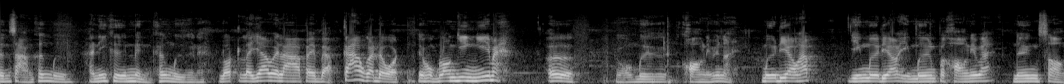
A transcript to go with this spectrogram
2-3 เครื่องมือ อันนี้คือ 1 เครื่องมือนะลดระยะเวลาไปแบบก้าวกระโดดเดี๋ยวผมลองยิงงี้ไหมเออเดี๋ยวเอามือคลองนี้ไว้หน่อย มือเดียวครับ ยิงมือเดียวอีกมือประคองนี้ไว้หนึ่งสอง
